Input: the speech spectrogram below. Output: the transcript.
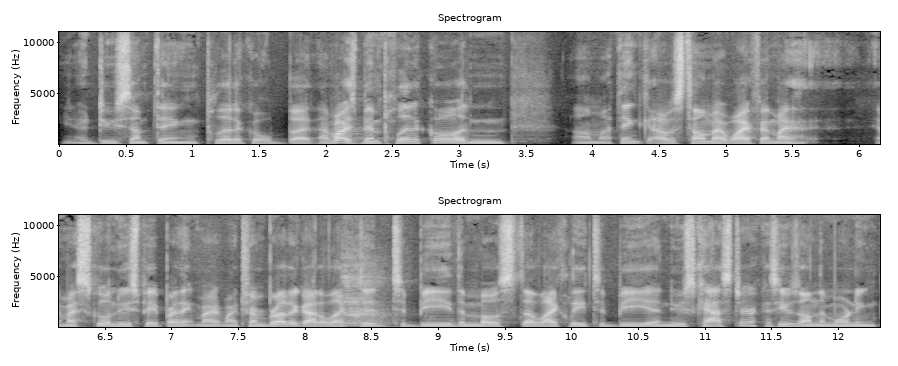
you know, do something political. But I've always been political, and um, I think I was telling my wife and my in my school newspaper. I think my, my twin brother got elected to be the most uh, likely to be a newscaster because he was on the morning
